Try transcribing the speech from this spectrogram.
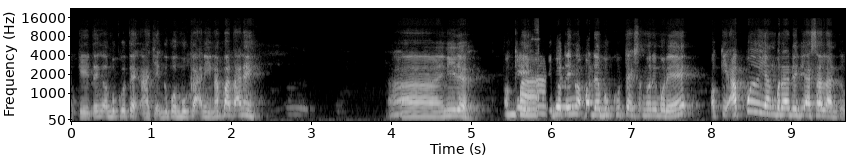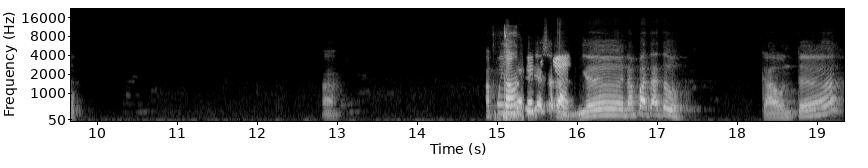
Okey, tengok buku teks. Ah, cikgu pun buka ni. Nampak tak ni? Ah, ini dia. Okey, cuba tengok pada buku teks murid-murid. Okey, apa yang berada di asalan tu? Ah. Apa yang Kaunter berada di asalan? Ya, nampak tak tu? Kaunter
